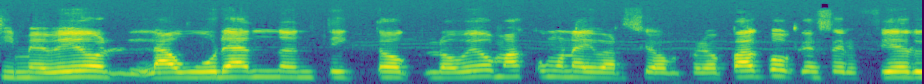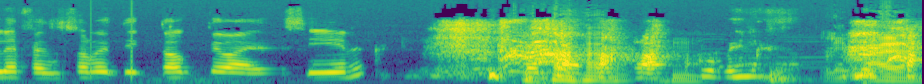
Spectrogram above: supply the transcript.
si me veo laburando en TikTok, lo veo más como una diversión, pero Paco, que es el fiel defensor de TikTok, te va a decir. Le pagan.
